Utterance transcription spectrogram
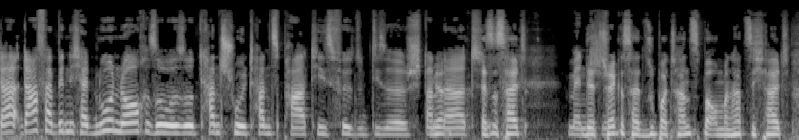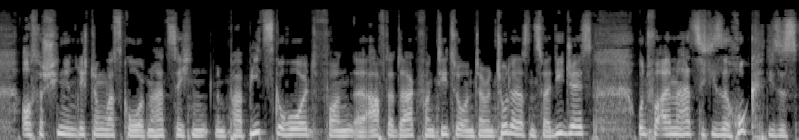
da, da verbinde ich halt nur noch so, so Tanzschul-Tanzpartys für diese Standard. Ja, es ist halt Menschen. Der Track ist halt super tanzbar und man hat sich halt aus verschiedenen Richtungen was geholt. Man hat sich ein, ein paar Beats geholt von äh, After Dark von Tito und Tarantula, das sind zwei DJs. Und vor allem man hat sich diese Hook, dieses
